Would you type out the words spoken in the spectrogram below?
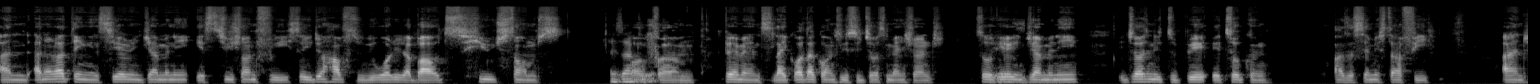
and another thing is here in Germany, it's tuition free, so you don't have to be worried about huge sums exactly. of um, payments like other countries you just mentioned. So yes. here in Germany, you just need to pay a token as a semester fee. And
